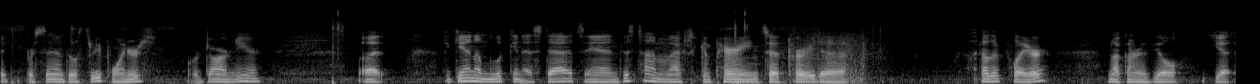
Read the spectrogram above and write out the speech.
50% of those three pointers, or darn near. But again, I'm looking at stats, and this time I'm actually comparing Seth Curry to another player. I'm not going to reveal yet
